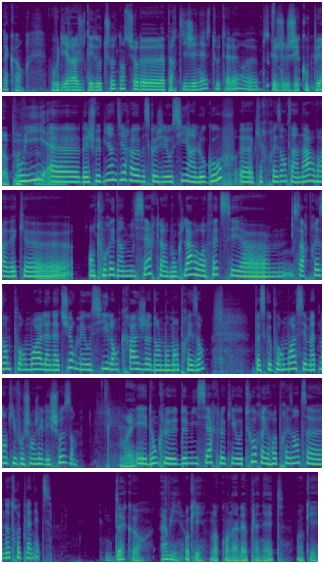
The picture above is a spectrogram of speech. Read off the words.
D'accord. Vous vouliez rajouter d'autres choses non, sur le- la partie genèse tout à l'heure euh, Parce que j'ai coupé un peu. oui Euh, euh, bah, je veux bien dire euh, parce que j'ai aussi un logo euh, qui représente un arbre avec euh, entouré d'un demi-cercle donc l'arbre en fait c'est euh, ça représente pour moi la nature mais aussi l'ancrage dans le moment présent parce que pour moi c'est maintenant qu'il faut changer les choses ouais. et donc le demi-cercle qui est autour il représente euh, notre planète D'accord. Ah oui, ok. Donc on a la planète, ok. Et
